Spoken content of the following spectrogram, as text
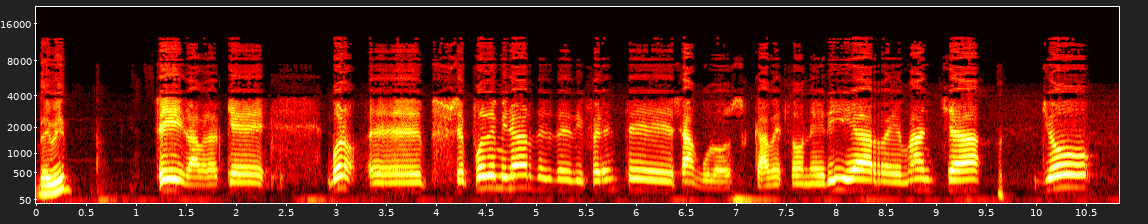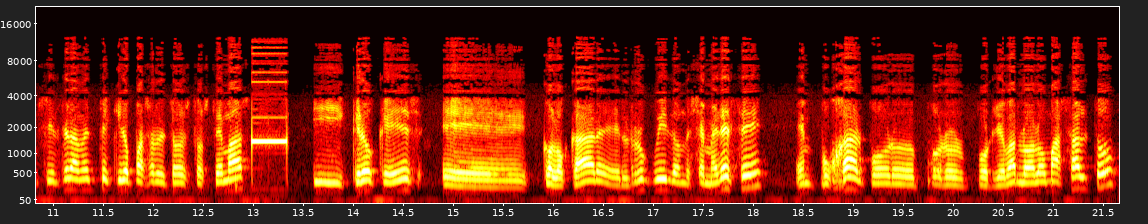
David. Sí, la verdad es que, bueno, eh, se puede mirar desde diferentes ángulos. Cabezonería, revancha. Yo, sinceramente, quiero pasar de todos estos temas y creo que es eh, colocar el rugby donde se merece, empujar por, por, por llevarlo a lo más alto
